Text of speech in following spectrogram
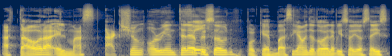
Hasta ahora el más action-oriented Sí. episode. Porque es básicamente todo el episodio 6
